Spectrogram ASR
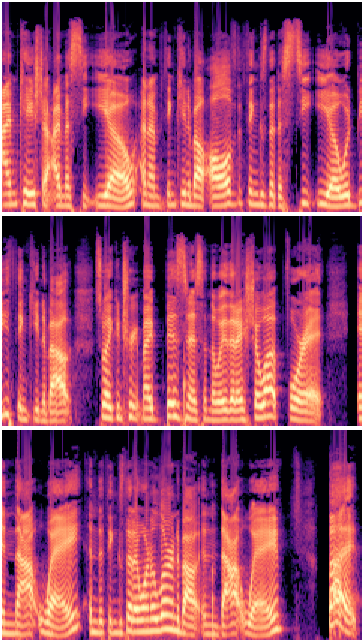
I'm Keisha, I'm a CEO, and I'm thinking about all of the things that a CEO would be thinking about so I can treat my business and the way that I show up for it in that way and the things that I want to learn about in that way. But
